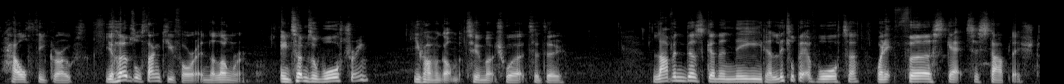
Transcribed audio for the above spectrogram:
healthy growth. Your herbs will thank you for it in the long run. In terms of watering, you haven't got too much work to do. Lavender's going to need a little bit of water when it first gets established.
